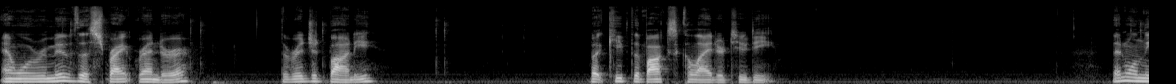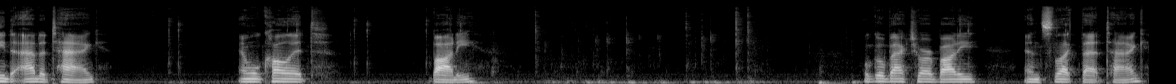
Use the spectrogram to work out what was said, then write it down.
and we'll remove the sprite renderer, the rigid body, but keep the box collider 2D. Then we'll need to add a tag and we'll call it body. We'll go back to our body and select that tag.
